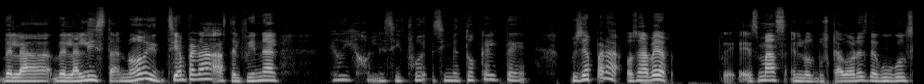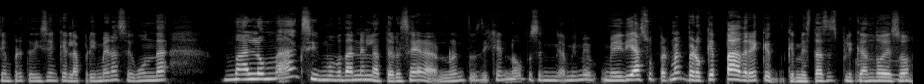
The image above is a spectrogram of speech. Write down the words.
de, la, de la lista, ¿no? Y siempre era hasta el final. Digo, híjole, si fue, si me toca el T, pues ya para, o sea, a ver, es más, en los buscadores de Google siempre te dicen que la primera, segunda, malo máximo dan en la tercera, ¿no? Entonces dije, no, pues a mí me, iría súper mal, pero qué padre que, me estás explicando eso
